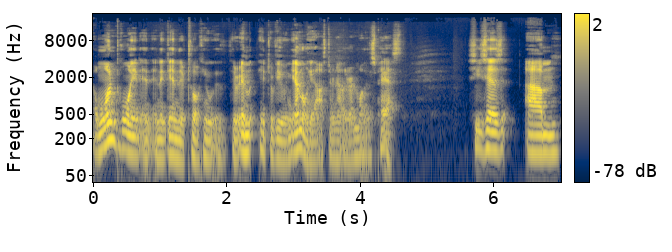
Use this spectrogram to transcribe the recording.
at one point, and, and again, they're talking with, they're im- interviewing Emily Oster now that her mother's passed. She says um,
